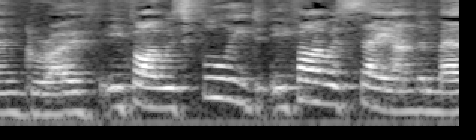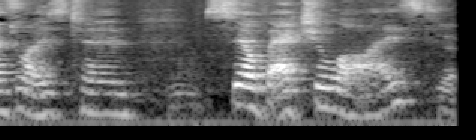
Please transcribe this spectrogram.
own growth? If I was fully, if I was say under Maslow's term, self-actualized, Yeah.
